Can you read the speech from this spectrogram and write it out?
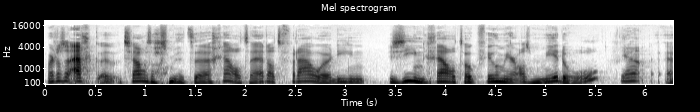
Maar dat is eigenlijk eh, hetzelfde als met eh, geld. Hè? Dat vrouwen die zien geld ook veel meer als middel ja, eh,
